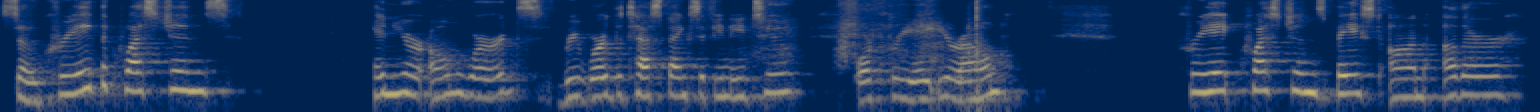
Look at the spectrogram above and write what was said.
So create the questions in your own words, reword the test banks if you need to, or create your own. Create questions based on other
